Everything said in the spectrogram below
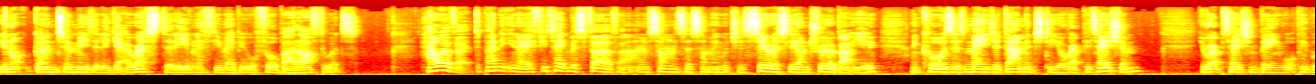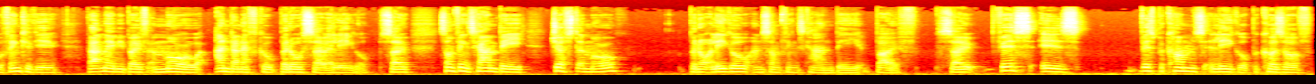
you're not going to immediately get arrested, even if you maybe will feel bad afterwards. However, depending, you know, if you take this further and if someone says something which is seriously untrue about you and causes major damage to your reputation, your reputation being what people think of you, that may be both immoral and unethical, but also illegal. So some things can be just immoral, but not illegal, and some things can be both. So this is this becomes illegal because of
